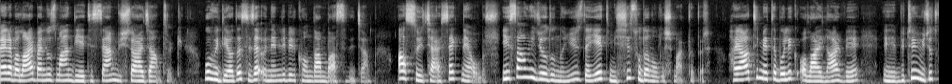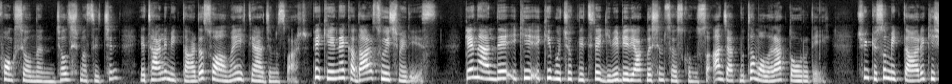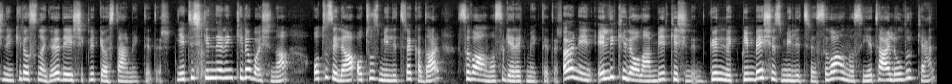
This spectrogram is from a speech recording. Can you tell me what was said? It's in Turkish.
Merhabalar, ben uzman diyetisyen Büşra Cantürk. Bu videoda size önemli bir konudan bahsedeceğim. Az su içersek ne olur? İnsan vücudunun %70'i sudan oluşmaktadır. Hayati metabolik olaylar ve e, bütün vücut fonksiyonlarının çalışması için yeterli miktarda su almaya ihtiyacımız var. Peki ne kadar su içmeliyiz? Genelde 2-2,5 litre gibi bir yaklaşım söz konusu ancak bu tam olarak doğru değil. Çünkü su miktarı kişinin kilosuna göre değişiklik göstermektedir. Yetişkinlerin kilo başına 30 ila 30 mililitre kadar sıvı alması gerekmektedir. Örneğin 50 kilo olan bir kişinin günlük 1500 mililitre sıvı alması yeterli olurken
